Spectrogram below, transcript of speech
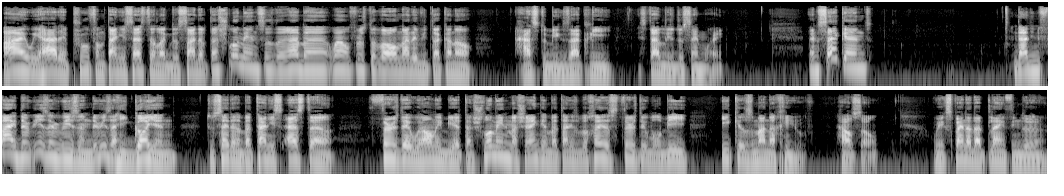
I, we had a proof from Tanis Esther like the side of Tashlumin, says the Rebbe. Well, first of all, not every takana has to be exactly established the same way. And second, that in fact there is a reason, there is a higoyen to say that Batanis Esther Thursday will only be a Tashlumin, Mashenkin Batanis Bechayas, Thursday will be Ikil Zman How so? We explained that at length in the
